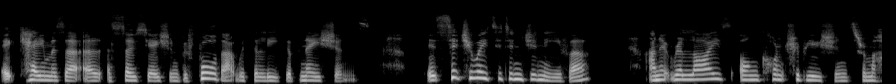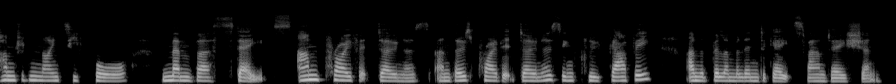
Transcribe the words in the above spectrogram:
it came as an association before that with the League of Nations. It's situated in Geneva and it relies on contributions from 194 member states and private donors. And those private donors include Gavi and the Bill and Melinda Gates Foundation.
